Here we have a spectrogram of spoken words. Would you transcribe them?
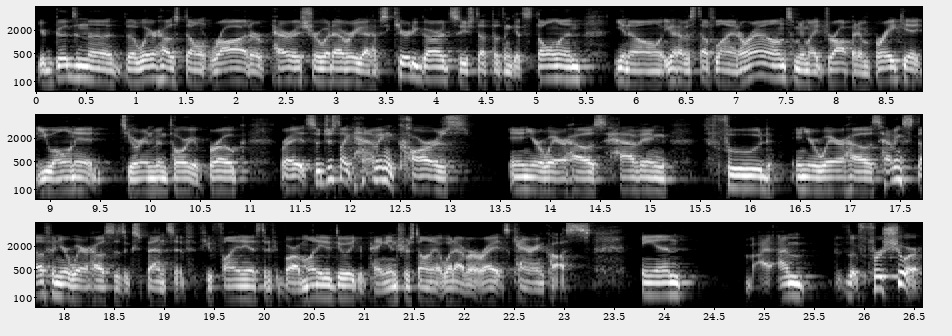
your goods in the the warehouse don't rot or perish or whatever. You got to have security guards so your stuff doesn't get stolen. You know, you got to have stuff lying around. Somebody might drop it and break it. You own it. It's your inventory. It broke, right? So just like having cars in your warehouse, having food in your warehouse, having stuff in your warehouse is expensive. If you finance it, if you borrow money to do it, you're paying interest on it, whatever, right? It's carrying costs. And I, I'm for sure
